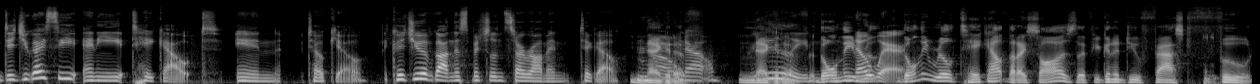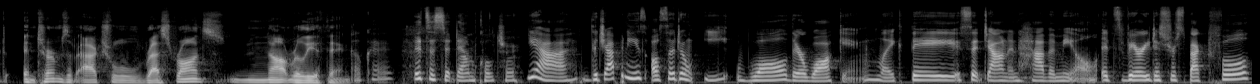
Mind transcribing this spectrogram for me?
Did you guys see any takeout in Tokyo? Could you have gotten this Michelin star ramen to go? Negative. No. Negative. Really? The only real- Nowhere. the only real takeout that I saw is that if you're going to do fast food, in terms of actual restaurants, not really a thing. Okay. It's a sit down culture. Yeah, the Japanese also don't eat while they're walking. Like they sit down and have a meal. It's very disrespectful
